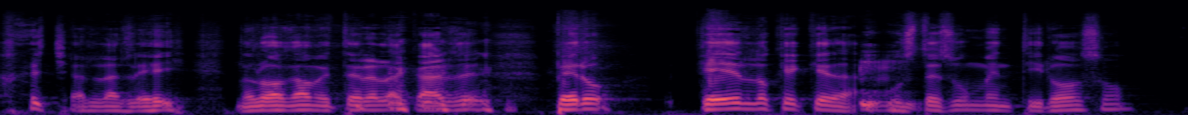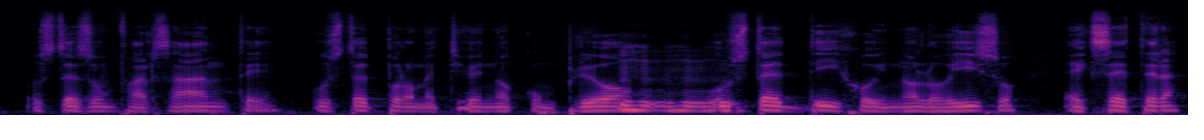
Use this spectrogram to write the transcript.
echar la ley, no lo van a meter a la cárcel, pero ¿qué es lo que queda? Usted es un mentiroso, usted es un farsante, usted prometió y no cumplió, usted dijo y no lo hizo, etcétera,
